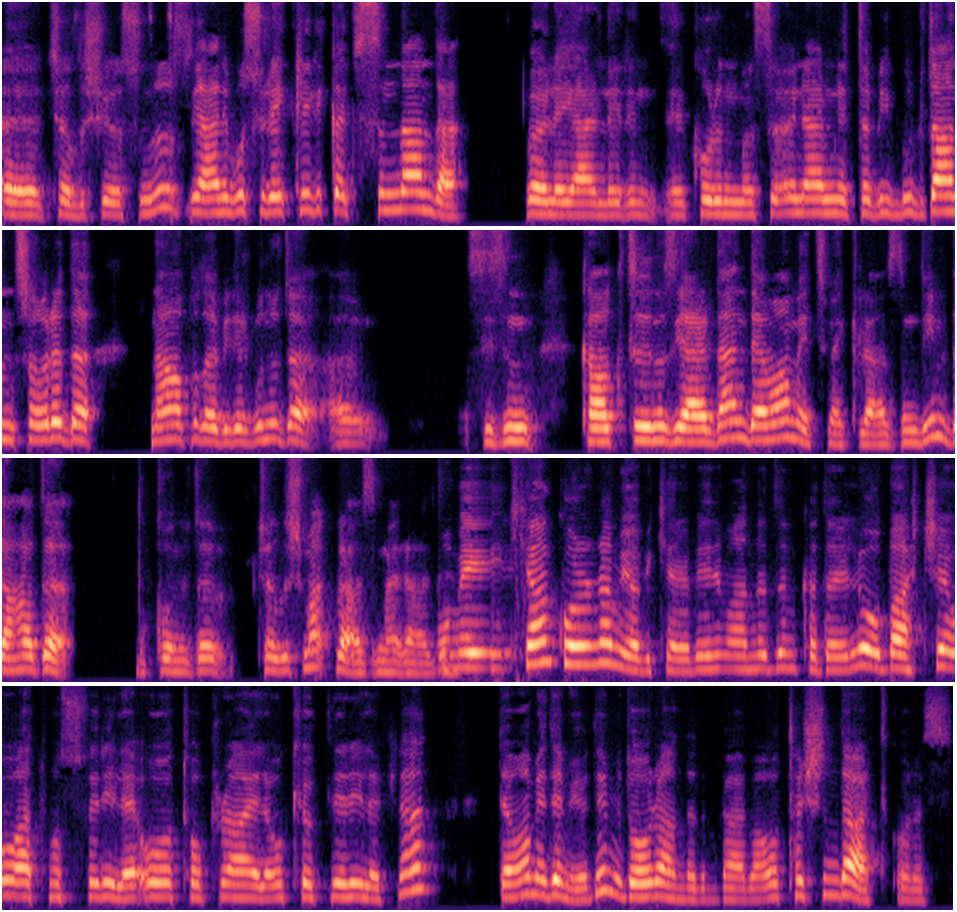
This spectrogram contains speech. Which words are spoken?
e, çalışıyorsunuz. Yani bu süreklilik açısından da böyle yerlerin e, korunması önemli. Tabii buradan sonra da ne yapılabilir? Bunu da e, sizin kalktığınız yerden devam etmek lazım değil mi? Daha da bu konuda çalışmak lazım herhalde. O mekan korunamıyor bir kere. Benim anladığım kadarıyla o bahçe o atmosferiyle, o toprağıyla, o kökleriyle falan devam edemiyor değil mi? Doğru anladım galiba. O taşında artık orası.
